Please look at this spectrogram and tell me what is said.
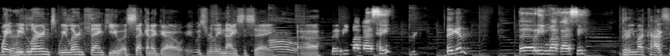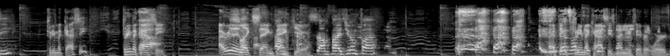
Wait, we learned we learned thank you a second ago. It was really nice to say. Oh. Uh, Terima kasih. say again. Terima kasih. Terima kasih. Terima kasih. Terima Yeah. kasih. I really like saying thank you. Sampai jumpa. I think That's what prima you is my new favorite word.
